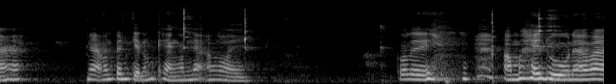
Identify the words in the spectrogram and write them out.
นะฮะเนี่ยมันเป็นเกล็ดน้ำแข็งแบบเนี้ยอร่อย ก็เลยเอามาให้ดูนะว่า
